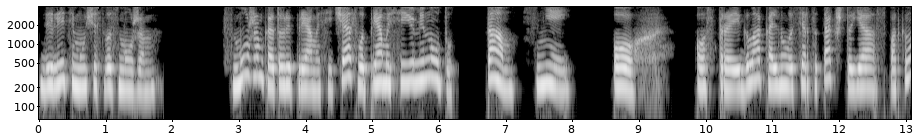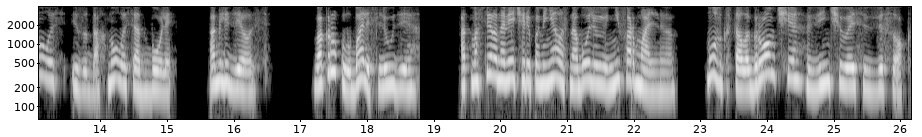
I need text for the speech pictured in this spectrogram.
делить имущество с мужем. С мужем, который прямо сейчас, вот прямо сию минуту, там, с ней, Ох, острая игла кольнула сердце так, что я споткнулась и задохнулась от боли. Огляделась. Вокруг улыбались люди. Атмосфера на вечере поменялась на более неформальную. Музыка стала громче, ввинчиваясь в висок.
